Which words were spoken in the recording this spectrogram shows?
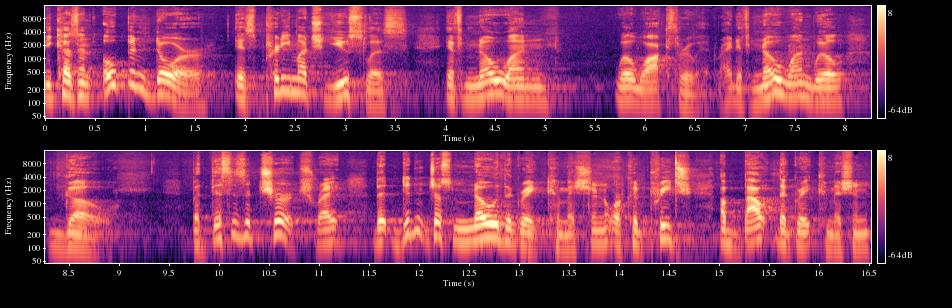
because an open door is pretty much useless if no one will walk through it, right? If no one will go. But this is a church, right, that didn't just know the Great Commission or could preach about the Great Commission.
